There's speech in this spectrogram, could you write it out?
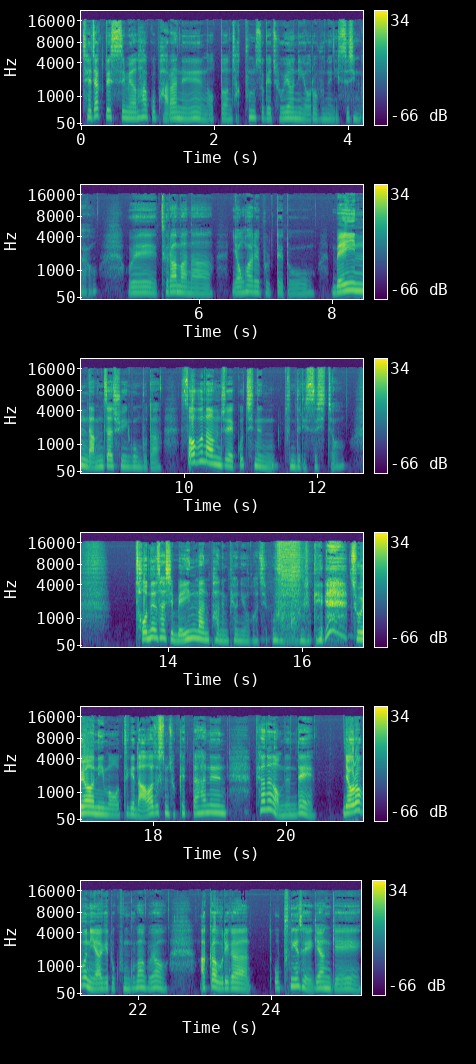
제작됐으면 하고 바라는 어떤 작품 속의 조연이 여러분은 있으신가요? 왜 드라마나 영화를 볼 때도 메인 남자 주인공보다 서브 남주에 꽂히는 분들 있으시죠? 저는 사실 메인만 파는 편이어가지고, 이렇게 조연이 뭐 어떻게 나와줬으면 좋겠다 하는 편은 없는데, 여러분 이야기도 궁금하고요. 아까 우리가 오프닝에서 얘기한 게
